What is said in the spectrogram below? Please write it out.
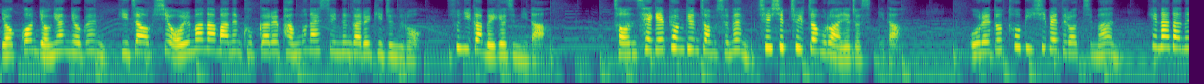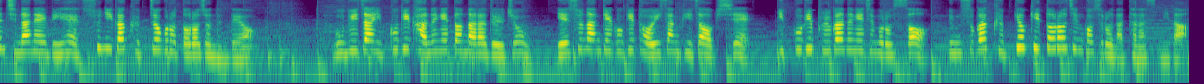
여권 영향력은 비자 없이 얼마나 많은 국가를 방문할 수 있는가를 기준으로 순위가 매겨집니다. 전 세계 평균 점수는 77점으로 알려졌습니다. 올해도 톱 20에 들었지만 캐나다는 지난해에 비해 순위가 극적으로 떨어졌는데요. 무비자 입국이 가능했던 나라들 중 61개국이 더 이상 비자 없이 입국이 불가능해짐으로써 등수가 급격히 떨어진 것으로 나타났습니다.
